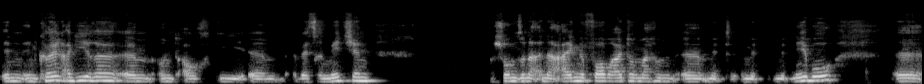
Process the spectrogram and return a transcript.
in, in Köln agiere ähm, und auch die ähm, besseren Mädchen schon so eine, eine eigene Vorbereitung machen äh, mit, mit, mit Nebo äh,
